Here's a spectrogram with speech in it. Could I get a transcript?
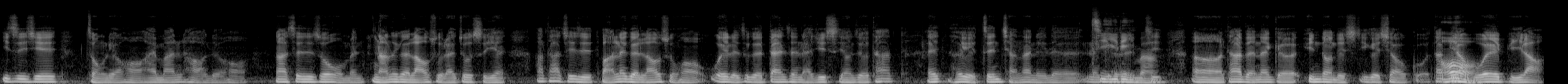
抑制一些肿瘤哈，还蛮好的哈。那甚至说我们拿那个老鼠来做实验，啊，它其实把那个老鼠哈，为了这个丹参来去使用之后，它哎可以增强那里的那个记忆力吗？呃，它的那个运动的一个效果，它比较不会疲劳。哦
